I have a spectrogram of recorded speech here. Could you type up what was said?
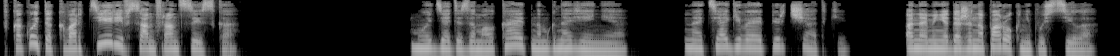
В какой-то квартире в Сан-Франциско. Мой дядя замолкает на мгновение, натягивая перчатки. Она меня даже на порог не пустила.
